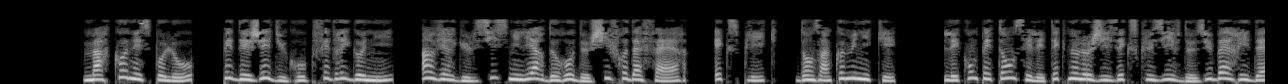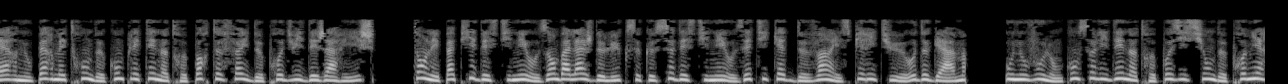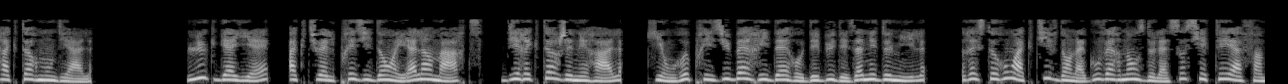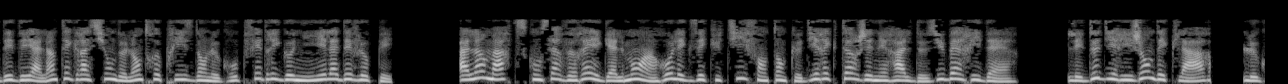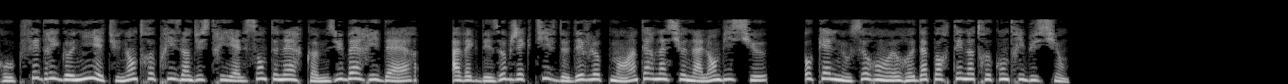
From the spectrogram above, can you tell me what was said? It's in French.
Marco Nespolo, PDG du groupe Fedrigoni, 1,6 milliard d'euros de chiffre d'affaires, explique, dans un communiqué, les compétences et les technologies exclusives de Zuber Rieder nous permettront de compléter notre portefeuille de produits déjà riches, tant les papiers destinés aux emballages de luxe que ceux destinés aux étiquettes de vin et spiritueux haut de gamme, où nous voulons consolider notre position de premier acteur mondial. Luc Gaillet, actuel président et Alain Martz, directeur général, qui ont repris Zuber Rieder au début des années 2000, resteront actifs dans la gouvernance de la société afin d'aider à l'intégration de l'entreprise dans le groupe Fedrigoni et la développer. Alain Martz conserverait également un rôle exécutif en tant que directeur général de Zuber Rieder. Les deux dirigeants déclarent, le groupe Fedrigoni est une entreprise industrielle centenaire comme Zuber Rieder, avec des objectifs de développement international ambitieux, auxquels nous serons heureux d'apporter notre contribution.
